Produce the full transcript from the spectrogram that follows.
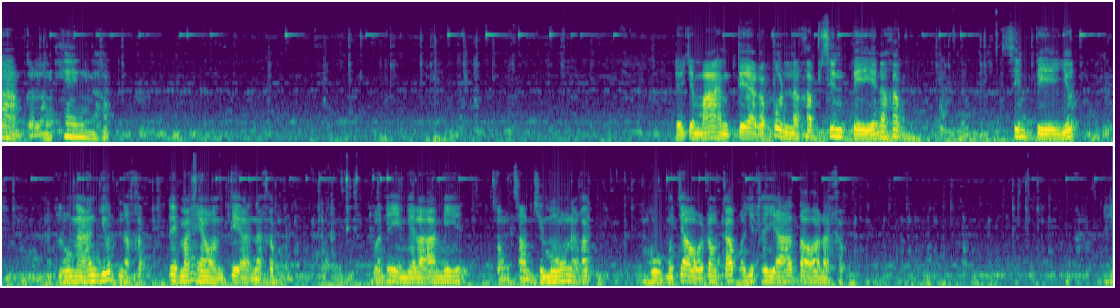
น้ำกำลังแห้งนะครับ เดี๋ยวจะมาแหมเตียกับปุ่นนะครับ สิ้นปีนะครับ สิ้นปียุด โรงงานยุดนะครับ ได้มาแอลแหมเตียนะครับ วันนี้เวลามีสองสามชั่วโมงนะครับผูกมเจ้าต้องกลับอยุธยาต่อนะครับแอ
